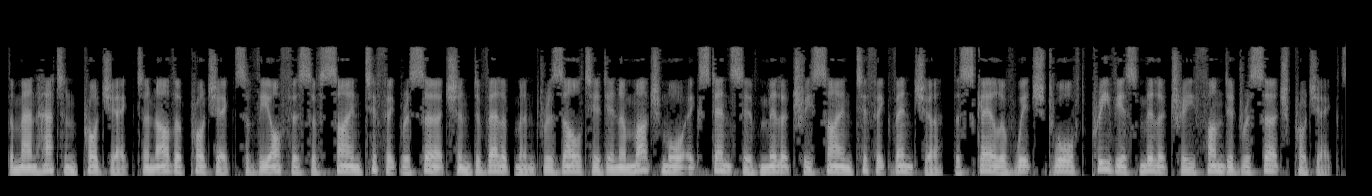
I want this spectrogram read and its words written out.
the Manhattan Project and other projects of the Office of Scientific Research and Development resulted in a much more extensive military scientific scientific venture, the scale of which dwarfed previous military-funded research projects.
